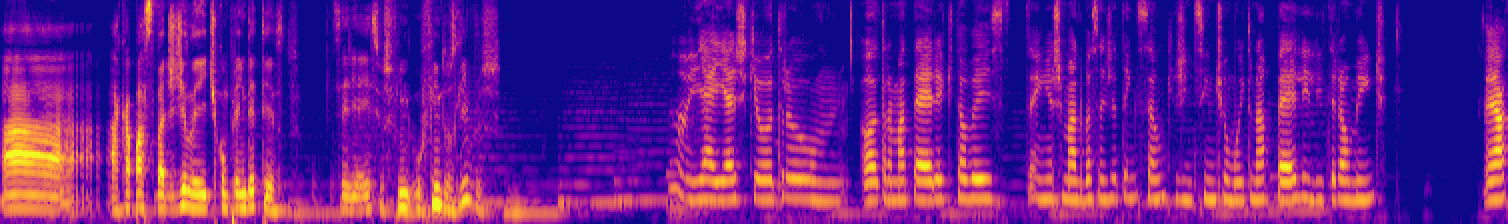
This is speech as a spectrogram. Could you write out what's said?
a, a capacidade de ler e de compreender texto. Seria esse o fim, o fim dos livros? E aí acho que outro, outra matéria que talvez tenha chamado bastante atenção, que a gente sentiu muito na pele, literalmente, é a,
